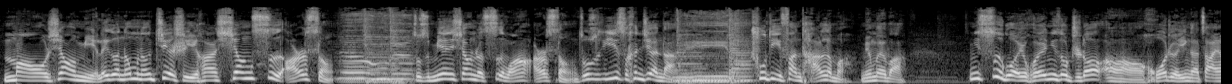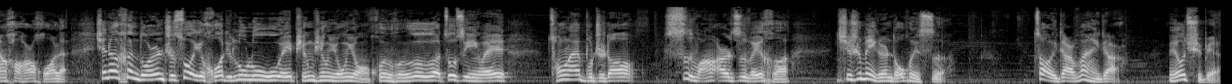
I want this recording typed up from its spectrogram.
猫小咪那个能不能解释一下“向死而生”？就是面向着死亡而生，就是意思很简单，触底反弹了嘛，明白吧？你死过一回，你就知道啊，活着应该咋样好好活了。现在很多人之所以活得碌碌无为、平平庸庸、浑浑噩噩，就是因为从来不知道死亡二字为何。其实每个人都会死，早一点、晚一点没有区别。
